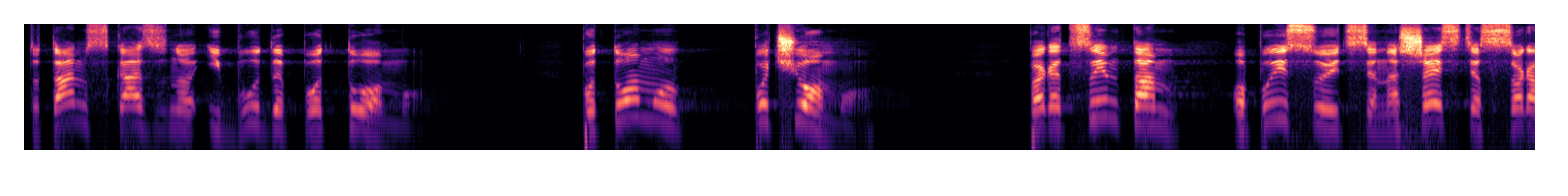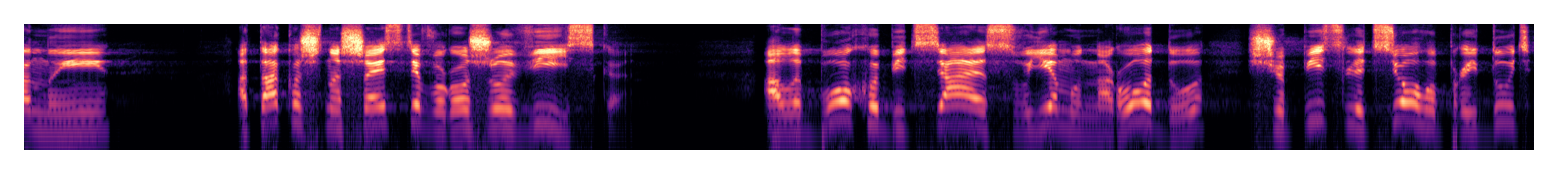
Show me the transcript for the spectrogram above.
то там сказано і буде по тому. По тому, по чому? Перед цим там описується нашестя сарани, а також нашестя ворожого війська. Але Бог обіцяє своєму народу, що після цього прийдуть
